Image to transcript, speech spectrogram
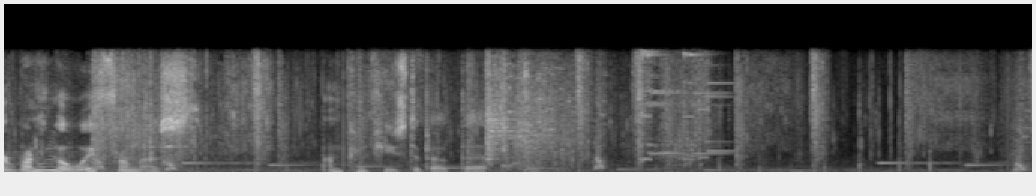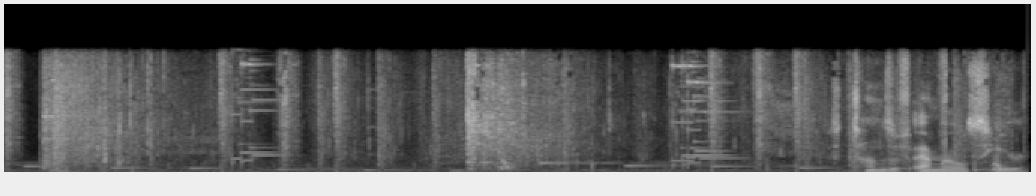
They're running away from us. I'm confused about that. There's tons of emeralds here.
